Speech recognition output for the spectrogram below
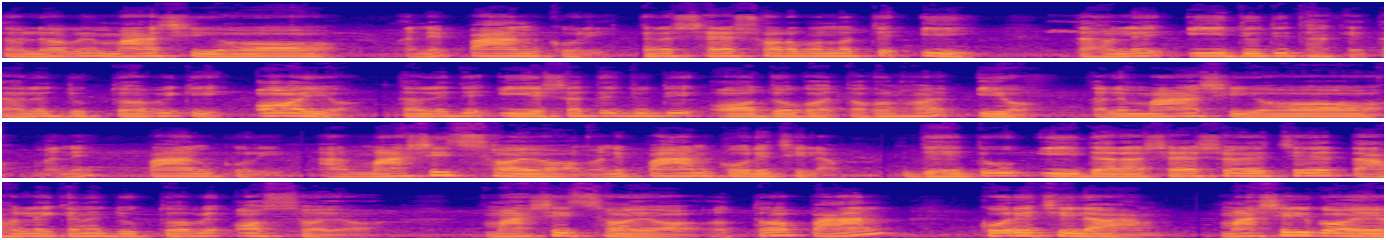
তাহলে হবে মাসিও মানে পান করি। এখানে শেষ সর্বর্ণ হচ্ছে ই। তাহলে ই যদি থাকে, তাহলে যুক্ত হবে কি? অয়। তাহলে যে ই এর সাথে যদি অ যোগ হয়, তখন হয় ইয় তাহলে মাসিও মানে পান করি। আর মাসি ছয় মানে পান করেছিলাম। যেহেতু ই দ্বারা শেষ হয়েছে, তাহলে এখানে যুক্ত হবে অসয়। মাসি ছয়, অর্থ পান করেছিলাম। মাসিল গয়,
